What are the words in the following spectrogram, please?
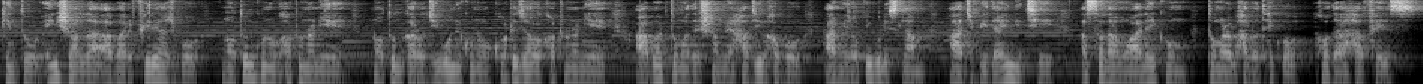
কিন্তু ইনশাআল্লাহ আবার ফিরে আসব নতুন কোনো ঘটনা নিয়ে, নতুন কারও জীবনে কোনো ঘটে যাওয়া ঘটনা নিয়ে। আবার তোমাদের সামনে হাজির হব আমি রকিবুল ইসলাম। আজ বিদায় নিচ্ছি। আসসালামু আলাইকুম। তোমরা ভালো থেকো। খোদা হাফেজ।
